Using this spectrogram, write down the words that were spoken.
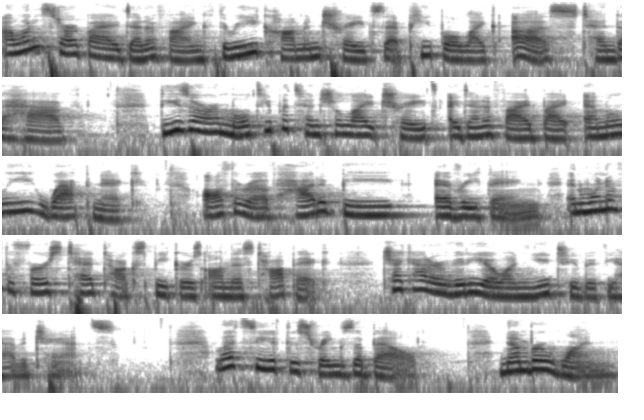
I want to start by identifying three common traits that people like us tend to have. These are multi potentialite traits identified by Emily Wapnick author of How to Be Everything, and one of the first TED Talk speakers on this topic. Check out her video on YouTube if you have a chance. Let's see if this rings a bell. Number one,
